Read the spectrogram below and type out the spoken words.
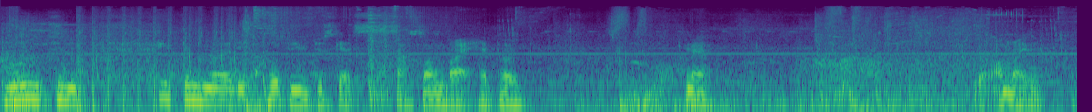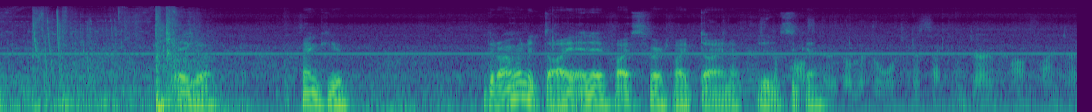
Brutally murder. I hope you just get sat on by a hippo. Come here. Yo, I'm not even. There you go. Thank you. Dude, I'm gonna die, and if I swear if I die, I have to do this again. passcode on the door to the second dome, Pathfinder.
